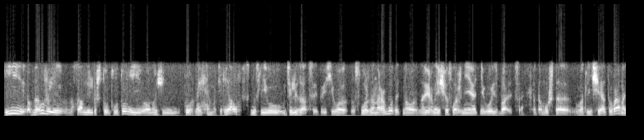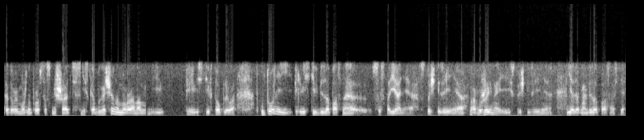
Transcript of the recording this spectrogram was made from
И обнаружили, на самом деле, что плутоний, он очень спорный материал в смысле его утилизации. То есть его сложно наработать, но, наверное, еще сложнее от него избавиться. Потому что, в отличие от урана, который можно просто смешать с низкообогащенным ураном и перевести в топливо. Плутоний перевести в безопасное состояние с точки зрения оружейной и с точки зрения ядерной безопасности.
